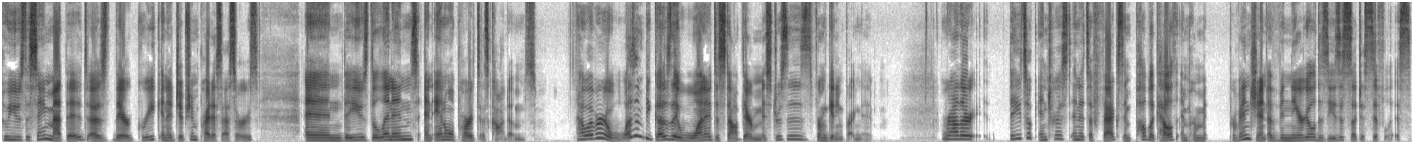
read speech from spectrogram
who used the same methods as their Greek and Egyptian predecessors, and they used the linens and animal parts as condoms. However, it wasn't because they wanted to stop their mistresses from getting pregnant. Rather, they took interest in its effects in public health and pre- prevention of venereal diseases such as syphilis.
